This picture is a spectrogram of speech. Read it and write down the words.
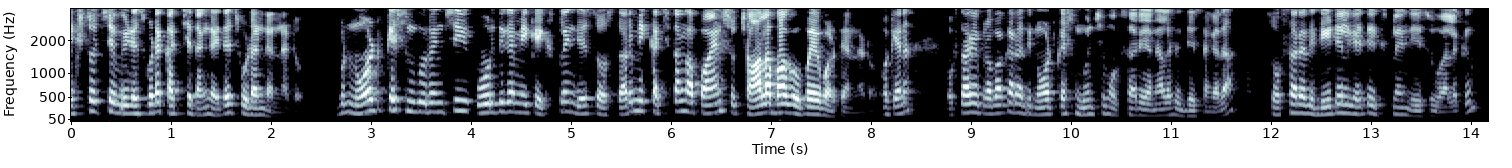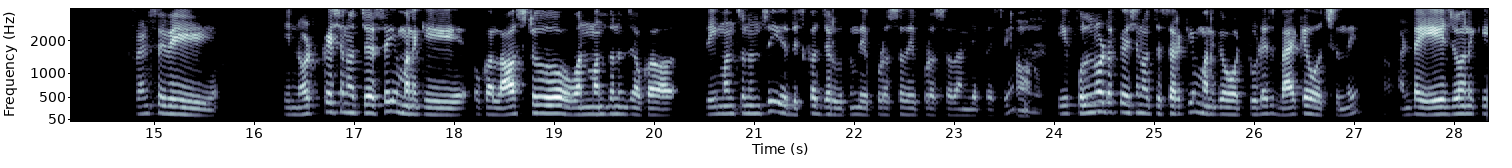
నెక్స్ట్ వచ్చే వీడియోస్ కూడా ఖచ్చితంగా అయితే చూడండి అన్నట్టు. ఇప్పుడు నోటిఫికేషన్ గురించి పూర్తిగా మీకు ఎక్స్ప్లెయిన్ చేస్తూ వస్తారు. మీకు ఖచ్చితంగా పాయింట్స్ చాలా బాగా ఉపయోగపడతాయి అన్నట్టు. ఓకేనా? ఒకసారి ప్రభాకర్ అది నోటిఫికేషన్ గురించి ఒకసారి అనాలిసిస్ చేశాం కదా. సో ఒకసారి అది డీటెయిల్గా అయితే ఎక్స్ప్లెయిన్ చేసి వాళ్ళకి. ఫ్రెండ్స్ ఇది ఈ నోటిఫికేషన్ వచ్చేసి మనకి ఒక లాస్ట్ వన్ మంత్ నుంచి ఒక త్రీ మంత్స్ నుంచి డిస్కస్ జరుగుతుంది. ఎప్పుడు వస్తుంది ఎప్పుడు వస్తుంది అని చెప్పేసి. ఈ ఫుల్ నోటిఫికేషన్ వచ్చేసరికి మనకి ఒక టూ డేస్ బ్యాకే వచ్చింది. అంటే ఏ జోన్కి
